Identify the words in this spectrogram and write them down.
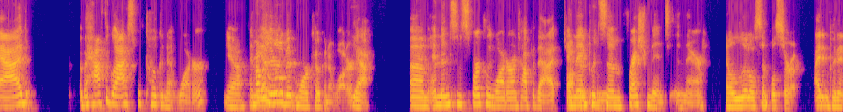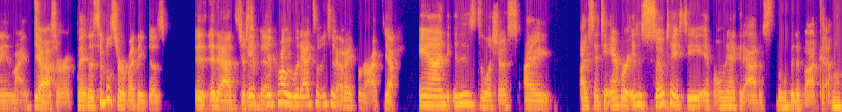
add about half the glass with coconut water. Yeah. And probably other- a little bit more coconut water. Yeah. Um, and then some sparkling water on top of that, and then put some fresh mint in there. And a little simple syrup. I didn't put any in mine. Yeah. simple syrup, but The simple syrup, I think, does it, it adds just a bit. it probably would add something to it, Yeah. but I forgot. Yeah. and it is delicious. I I said to Amber, it is so tasty. If only I could add a little bit of vodka. Mm.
